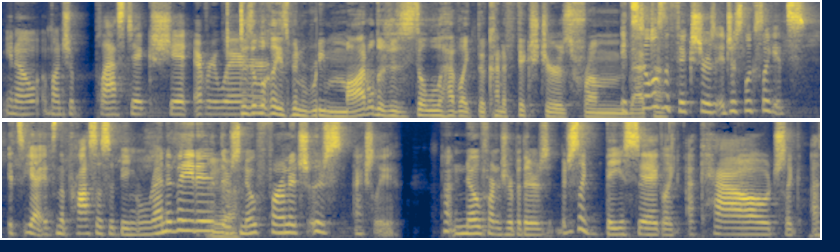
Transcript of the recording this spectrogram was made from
you know a bunch of plastic shit everywhere. Does it look like it's been remodeled, or does it still have like the kind of fixtures from? It still has the fixtures. It just looks like it's it's yeah, it's in the process of being renovated. There's no furniture. There's actually not no furniture, but there's but just like basic, like a couch, like a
